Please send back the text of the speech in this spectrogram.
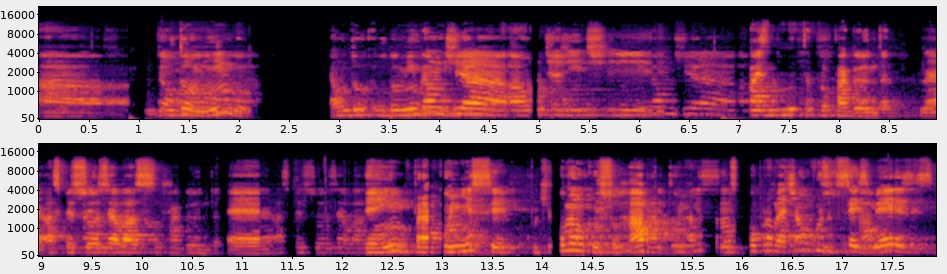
a- o domingo é um do, o domingo é um dia onde a gente faz muita propaganda, né? As pessoas elas é, vêm para conhecer, porque como é um curso rápido, não se compromete. É um curso de seis meses,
